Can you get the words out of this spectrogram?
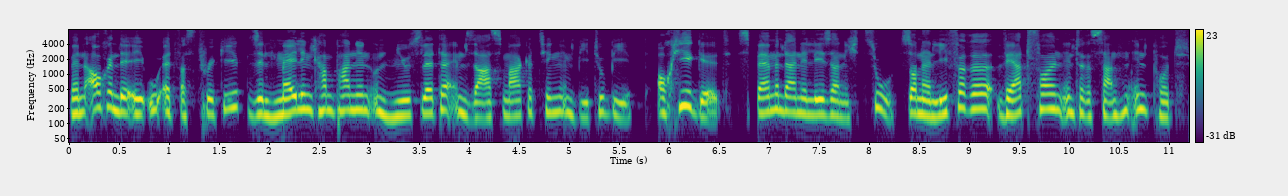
wenn auch in der EU etwas tricky, sind Mailing-Kampagnen und Newsletter im SaaS-Marketing im B2B. Auch hier gilt, spamme deine Leser nicht zu, sondern liefere wertvollen, interessanten Input,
